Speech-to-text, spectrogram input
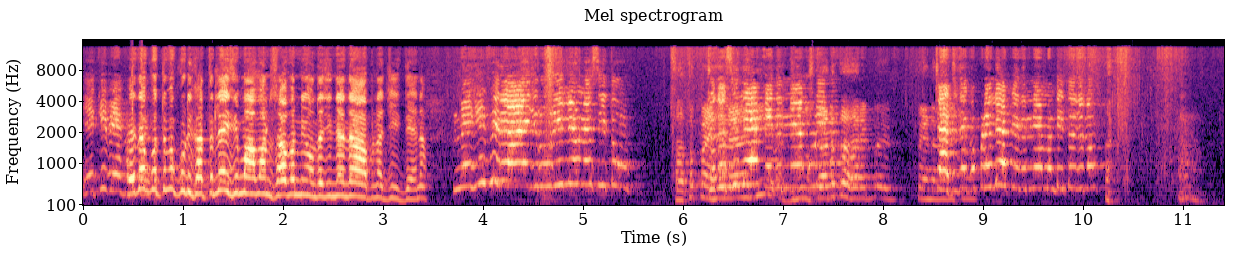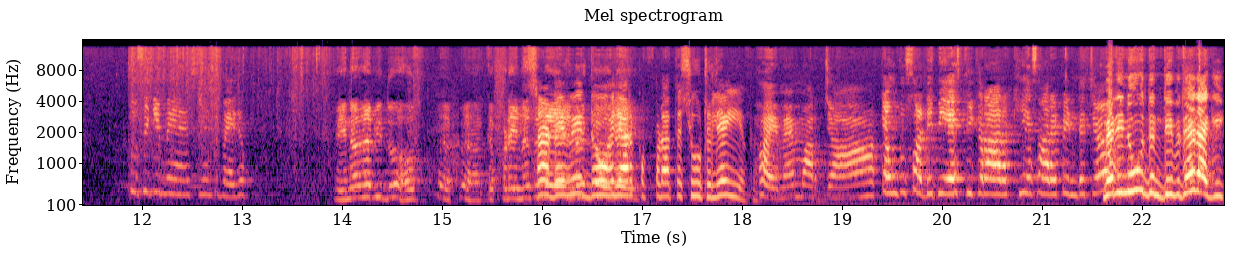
ਇਹ ਕੀ ਵੇਖ ਇਹਦਾ ਪੁੱਤ ਮੈਂ ਕੁੜੀ ਖੱਤ ਲਈ ਸੀ ਮਾਵਾਂ ਨੂੰ ਨਹੀਂ ਆਉਂਦਾ ਜਿੰਨਾਂ ਦਾ ਆਪਣਾ ਚੀਜ਼ ਦੇ ਨਾ। ਨਹੀਂ ਫਿਰ ਆ ਜ਼ਰੂਰੀ ਲਿਆਉਣੇ ਸੀ ਤੂੰ। ਸੱਤ ਜਦੋਂ ਪੈਸੇ ਅਸੀਂ ਲੈ ਕੇ ਦਿੰਦੇ ਆ ਕੁੜੀ ਨੂੰ। ਕੱਢਤਾ ਸਾਰੇ ਪ- ਪਿੰਡ ਦੇ ਚੱਜ ਦੇ ਕੱਪੜੇ ਲਿਆ ਕੇ ਦਿੰਨੇ ਆ ਮੰਡੀ ਤੋਂ ਜਦੋਂ। ਤੁਸੀਂ ਕਿਵੇਂ ਆਏ ਸੀ? ਤੇ ਬਹਿ ਜਾਓ। ਇਹਨਾਂ ਦਾ ਵੀ ਦੋ ਉਹ, ਅ, ਅ, ਕੱਪੜੇ ਇਹਨਾਂ ਦੇ ਸਾਡੇ ਲਏ, ਵੀ ਇਹਨਾਂ ਦੇ 2000 ਲਏ। ਕੱਪੜਾ ਤੇ ਸੂਟ ਲਿਆਈ ਹੈ ਹਾਏ ਮੈਂ ਮਰ ਜਾ। ਕਿਉਂ ਤੂੰ ਸਾਡੀ ਬੇਇੱਜ਼ਤੀ ਕਰਾ ਰੱਖੀ ਹੈ ਸਾਰੇ ਪਿੰਡ 'ਚ? ਮੇਰੀ ਨੂੰਹ ਦਿੰਦੀ ਬਥੇਰਾ ਗਈ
